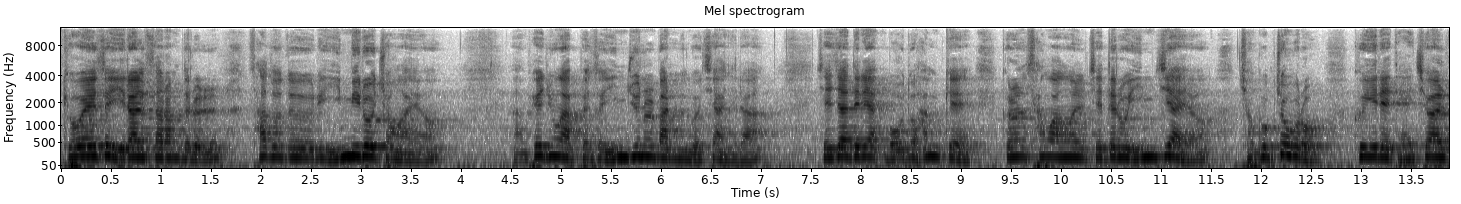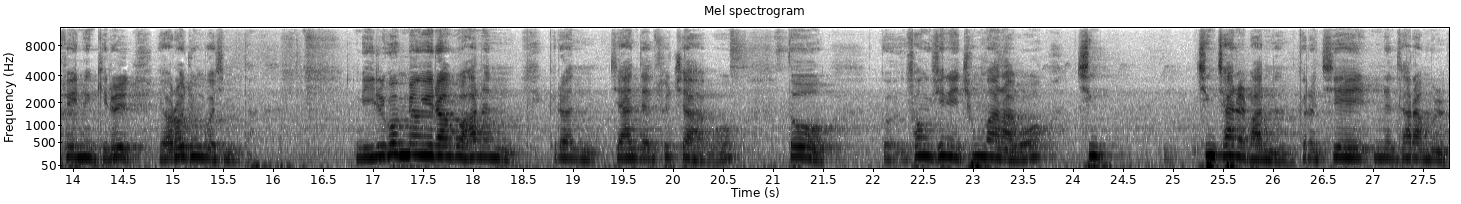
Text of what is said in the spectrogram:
교회에서 일할 사람들을 사도들이 임의로 정하여 회중 앞에서 인준을 받는 것이 아니라 제자들이 모두 함께 그런 상황을 제대로 인지하여 적극적으로 그 일에 대처할 수 있는 길을 열어준 것입니다. 일곱 명이라고 하는 그런 제한된 숫자하고 또그 성신이 충만하고 칭, 칭찬을 받는 그런 지혜 있는 사람을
